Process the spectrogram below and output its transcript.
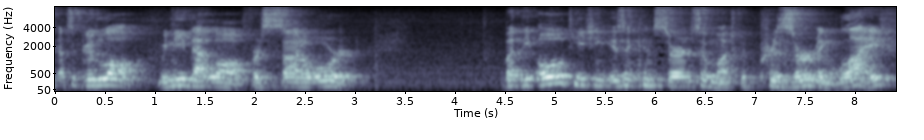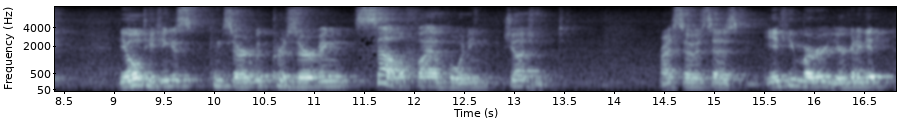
that's a good law. We need that law for societal order. But the old teaching isn't concerned so much with preserving life. The old teaching is concerned with preserving self by avoiding judgment. Right? So it says, if you murder, you're going to get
